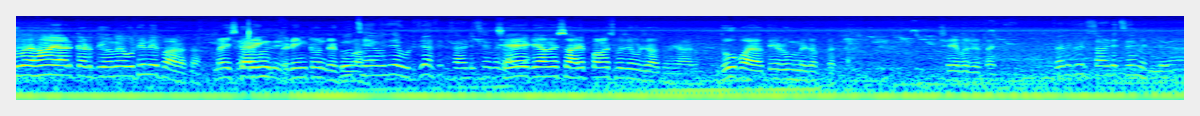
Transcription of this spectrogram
सुबह हाँ यार कर दियो मैं उठ ही नहीं पा रहा था। मैं इसका रिंग रिंग टोन देखूँगा। छः बजे उठ जा फिर साढ़े छः छः क्या मैं साढ़े पाँच बजे उठ जाता हूँ यार। धूप आ जाती है रूम में जब तक। छः बजे तक। चल फिर साढ़े छः मिल लेगा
